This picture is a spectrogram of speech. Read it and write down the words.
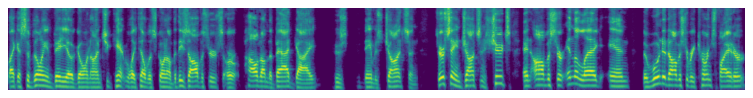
like a civilian video going on. You can't really tell what's going on, but these officers are piled on the bad guy whose name is Johnson. They're saying Johnson shoots an officer in the leg, and the wounded officer returns fire,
